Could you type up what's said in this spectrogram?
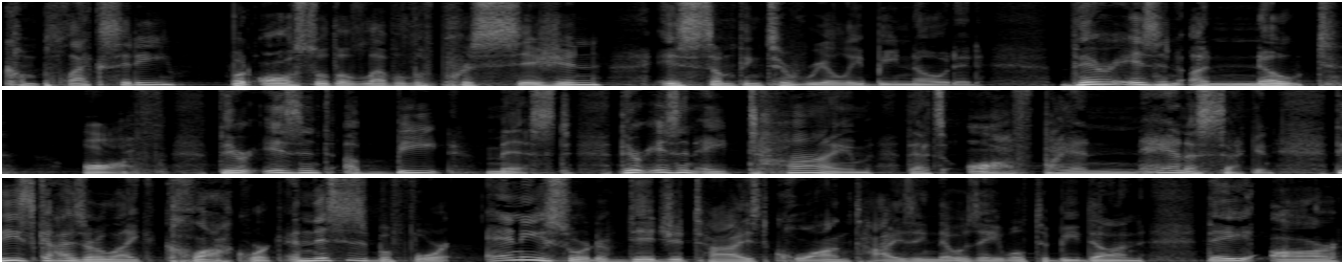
complexity, but also the level of precision is something to really be noted. There isn't a note off. There isn't a beat missed. There isn't a time that's off by a nanosecond. These guys are like clockwork. And this is before any sort of digitized quantizing that was able to be done. They are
